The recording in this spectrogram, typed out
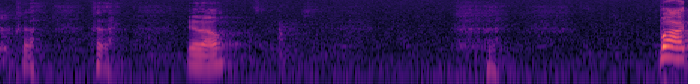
you know? But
